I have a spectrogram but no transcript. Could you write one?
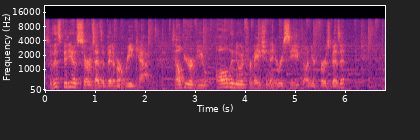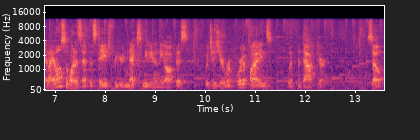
So this video serves as a bit of a recap to help you review all the new information that you received on your first visit. And I also want to set the stage for your next meeting in the office, which is your report of findings with the doctor. So,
